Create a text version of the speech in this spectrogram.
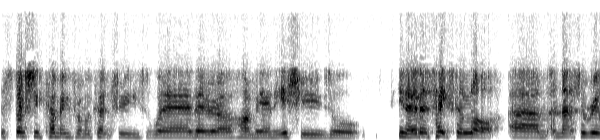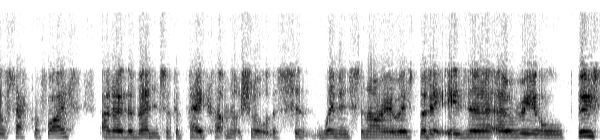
especially coming from a country where there are hardly any issues or you know, that takes a lot, um, and that's a real sacrifice. I know the men took a pay cut. I'm not sure what the women's scenario is, but it is a, a, real boost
